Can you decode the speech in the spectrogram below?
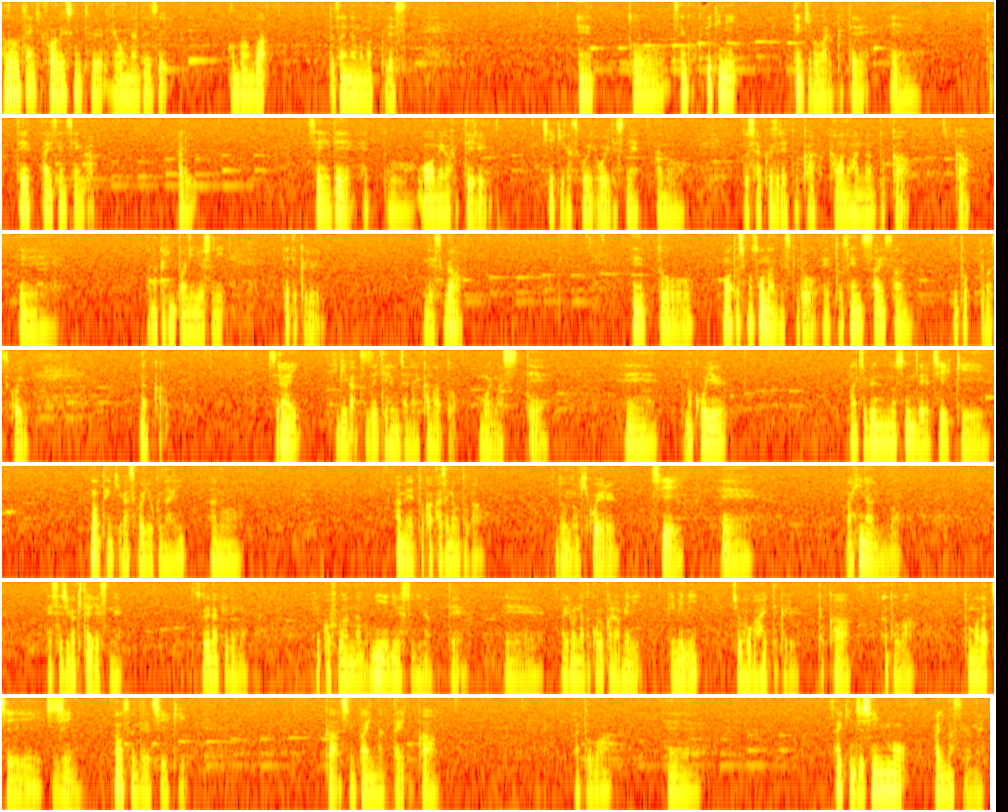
Hello, thank you for listening to Leona Daisy. こんばんは。デザイナーのマックです。えー、っと、全国的に天気が悪くて、えー、と停滞前線があるせいで、えっと、大雨が降っている地域がすごい多いですね。あの土砂崩れとか川の氾濫とかがえー、まあ、なんか頻繁にニュースに出てくるんですがえっ、と、まあ、私もそうなんですけど、えっ、と繊細さんにとってはすごいなんか辛い日々が続いてるんじゃないかなと思いまして、えーまあ、こういう、まあ、自分の住んでる地域の天気がすごい良くない？あの雨とか風の音がどんどん聞こえるし、えー、まあ、避難のメッセージが来たりですね。それだけでも結構不安なのにニュースになって、えー、まあ、いろんなところから目に耳に情報が入ってくるとかあとは友達知人の住んでる地域が心配になったりとかあとは、えー、最近地震もありますよね。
